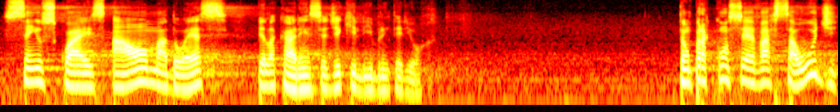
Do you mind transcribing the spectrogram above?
sem os quais a alma adoece pela carência de equilíbrio interior. Então, para conservar saúde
